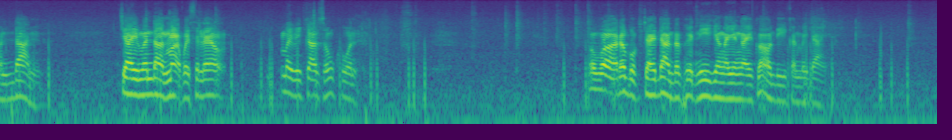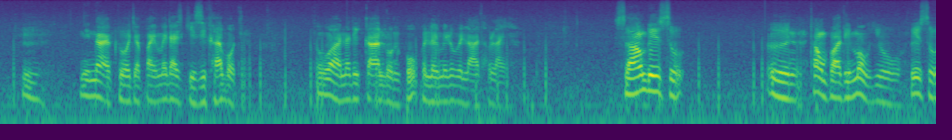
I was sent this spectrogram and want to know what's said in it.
มันด้าน ใจมันด้านมากไปเสียแล้ว ไม่เป็นการสมควร เพราะว่าระบบใจด้านประเภทนี้ยังไงยังไงก็เอาดีกันไม่ได้ อืม นี่น่ากลัวจะไปไม่ได้กี่สิขาบท เพราะว่านาฬิกาหล่นปุ๊บไปเลยไม่รู้เวลาเท่าไหร่สองบิสุอื่นท่องปาติโมกอยู่พิสุ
